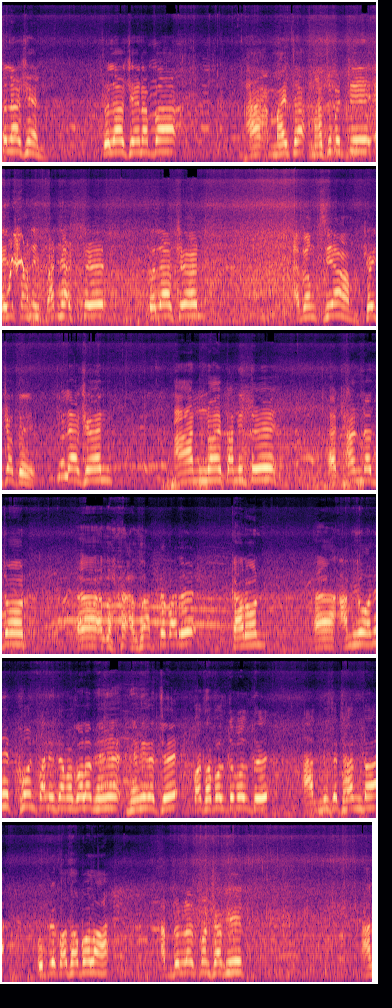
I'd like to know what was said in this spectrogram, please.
চলে আসেন। চলে আসেন আব্বা। মাইসা মাছু পেটি এই পানি পানি আসছে, চলে আসেন। এবং সিয়াম, সেই সাথে চলে আসেন। আর নয় পানিতে ঠান্ডা জ্বর লাগতে পারে। কারণ আমিও অনেকক্ষণ পানিতে আমার গলা ভেঙে ভেঙে গেছে কথা বলতে বলতে। আর নিচে ঠান্ডা, উপরে কথা বলা। আবদুল্লাহ ওসমান শাফিদ আর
